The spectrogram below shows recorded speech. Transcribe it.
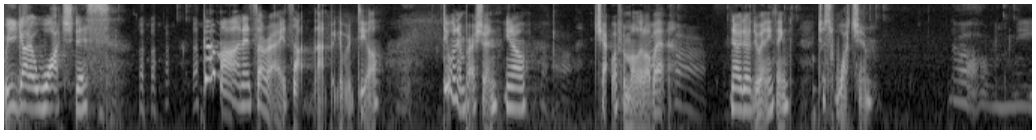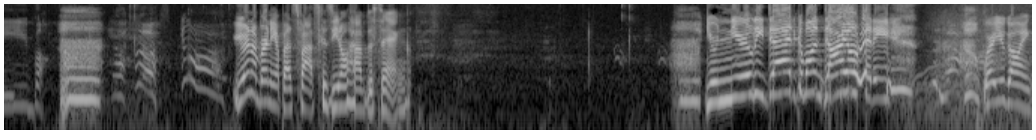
we gotta watch this. Come on, it's alright. It's not that big of a deal. Do an impression, you know. Chat with him a little bit. No, don't do anything. Just watch him. Oh, me. You're not burning up as fast because you don't have the thing. You're nearly dead. Come on, die already. Where are you going?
